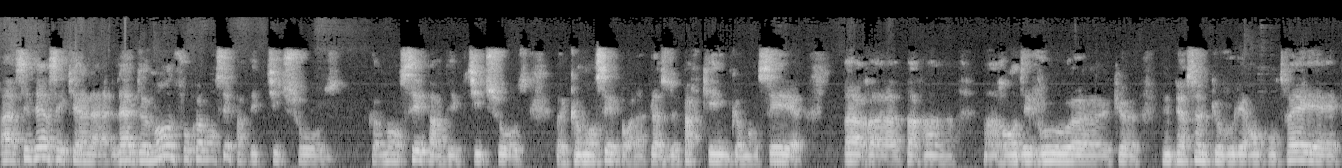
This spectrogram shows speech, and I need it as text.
Ah, C'est-à-dire, c'est qu'il a la, la demande, il faut commencer par des petites choses. Commencer par des petites choses. Euh, commencer par la place de parking, commencer par, euh, par un, un rendez-vous euh, que une personne que vous voulez rencontrer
